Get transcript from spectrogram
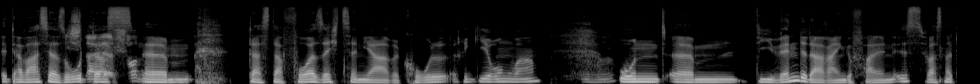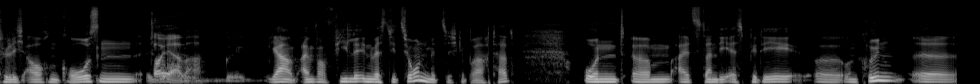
da war es ja so, dass, ähm, dass davor 16 Jahre Kohl-Regierung war mhm. und ähm, die Wende da reingefallen ist, was natürlich auch einen großen, teuer war. ja, einfach viele Investitionen mit sich gebracht hat. Und ähm, als dann die SPD äh, und Grün, äh,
